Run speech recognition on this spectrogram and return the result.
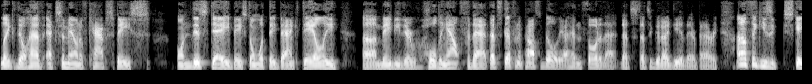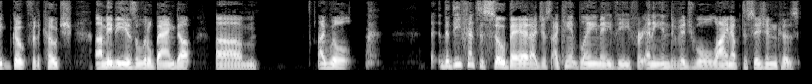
like they'll have X amount of cap space on this day based on what they bank daily. Uh, maybe they're holding out for that. That's definite possibility. I hadn't thought of that. That's that's a good idea there, Barry. I don't think he's a scapegoat for the coach. Uh, maybe he is a little banged up. Um, I will. The defense is so bad. I just I can't blame AV for any individual lineup decision because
